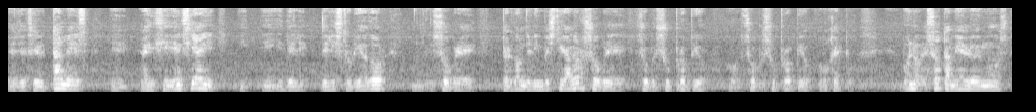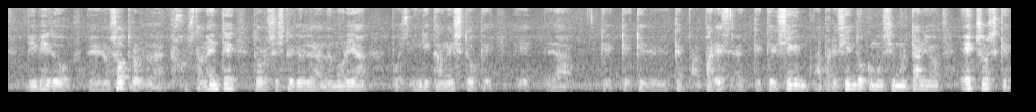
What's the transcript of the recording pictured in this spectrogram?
es decir, tal es la incidencia y, del historiador sobre perdón, del investigador sobre, sobre, su propio, sobre su propio objeto. Bueno, eso también lo hemos vivido eh, nosotros, justamente todos los estudios de la memoria pues indican esto, que, eh, que, que, aparece, que, siguen apareciendo como simultáneos hechos que,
